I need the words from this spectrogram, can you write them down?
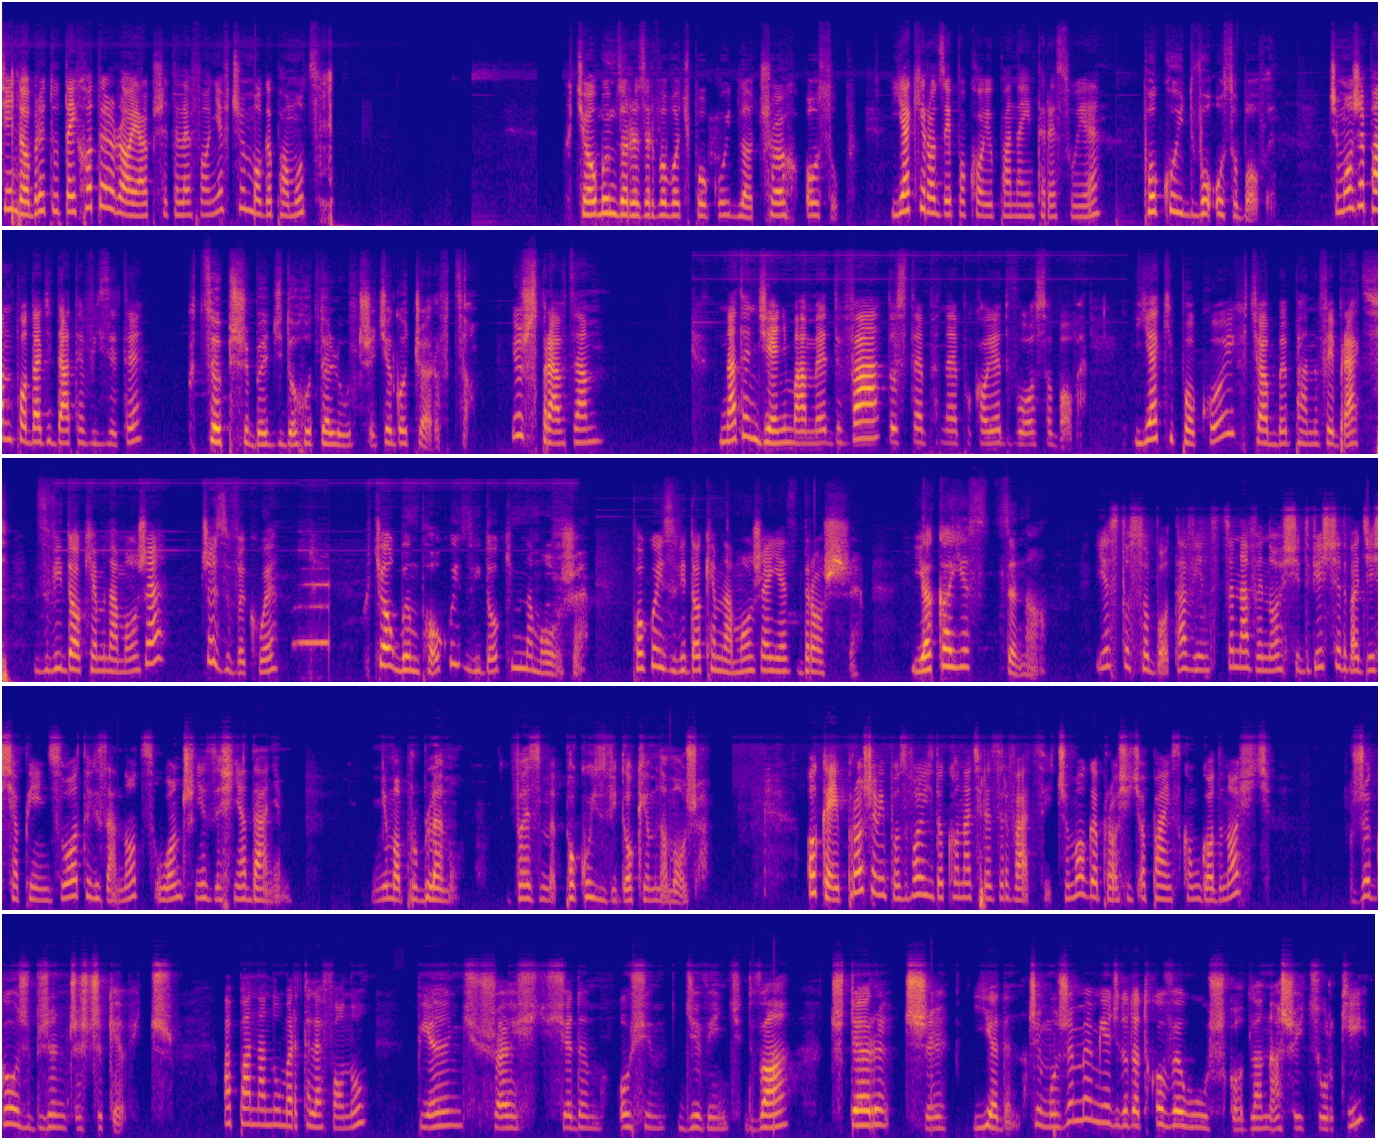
Dzień dobry, tutaj Hotel Royal przy telefonie. W czym mogę pomóc? Chciałbym zarezerwować pokój dla trzech osób. Jaki rodzaj pokoju pana interesuje? Pokój dwuosobowy. Czy może pan podać datę wizyty? Chcę przybyć do hotelu 3 czerwca. Już sprawdzam. Na ten dzień mamy dwa dostępne pokoje dwuosobowe. Jaki pokój chciałby pan wybrać? Z widokiem na morze czy zwykły? Chciałbym pokój z widokiem na morze. Pokój z widokiem na morze jest droższy. Jaka jest cena? Jest to sobota, więc cena wynosi 225 zł za noc łącznie ze śniadaniem. Nie ma problemu. Wezmę pokój z widokiem na morze. Okej, proszę mi pozwolić dokonać rezerwacji. Czy mogę prosić o pańską godność? Grzegorz Brzęczyszczykiewicz. A pana numer telefonu? 5, 6, 7, 8, 9, 2, 4, 3, 1. Czy możemy mieć dodatkowe łóżko dla naszej córki?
